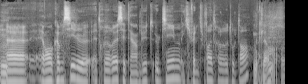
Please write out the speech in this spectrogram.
Mm. Euh, comme si le, être heureux c'était un but ultime, qu'il fallait tout le temps être heureux tout le temps. Mais clairement, ouais.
